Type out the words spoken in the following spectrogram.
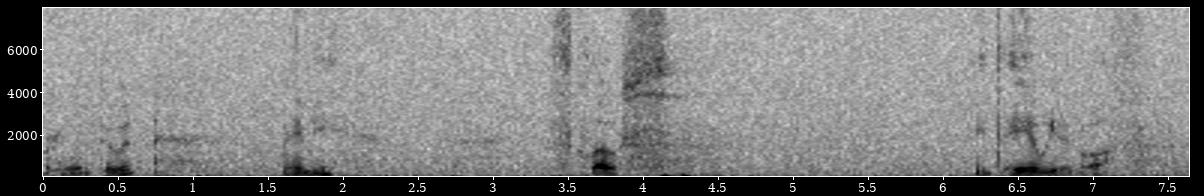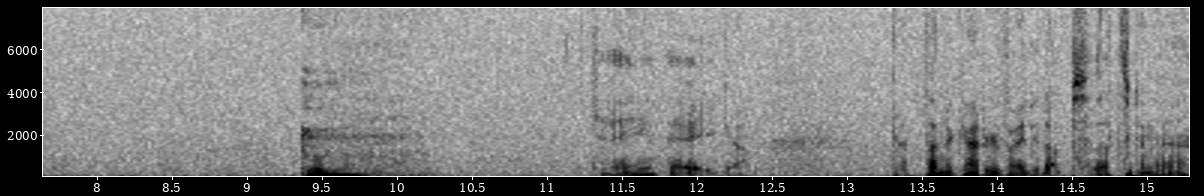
We're gonna do it? Maybe? It's close. Need the AoE to go off. okay, there you go. Got Thunder God revited up, so that's gonna,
